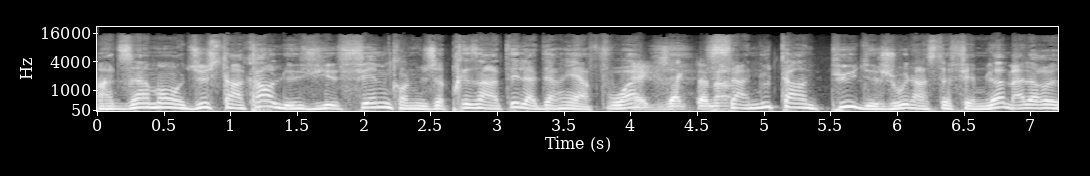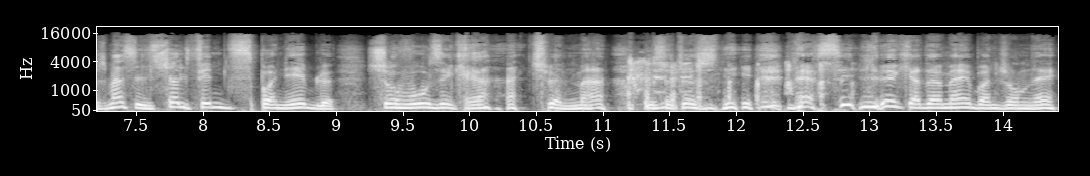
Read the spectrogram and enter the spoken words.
en disant, mon Dieu, c'est encore le vieux film qu'on nous a présenté la dernière fois. Exactement. Ça nous tente plus de jouer dans ce film-là. Malheureusement, c'est le seul film disponible sur vos écrans actuellement aux États-Unis. Merci, Luc. À demain. Bonne journée.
